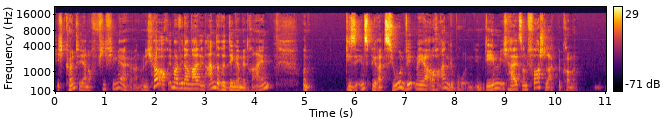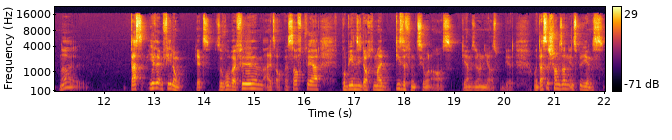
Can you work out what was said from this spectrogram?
ich könnte ja noch viel, viel mehr hören. Und ich höre auch immer wieder mal in andere Dinge mit rein. Und diese Inspiration wird mir ja auch angeboten, indem ich halt so einen Vorschlag bekomme. Ne? Das Ihre Empfehlung jetzt, sowohl bei Film als auch bei Software. Probieren Sie doch mal diese Funktion aus. Die haben Sie noch nie ausprobiert. Und das ist schon so ein inspirierendes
